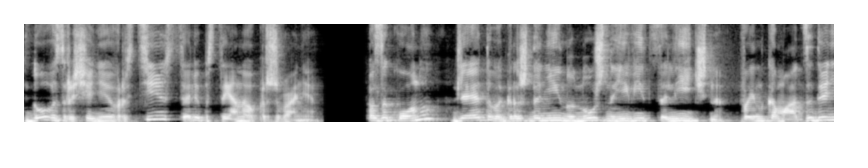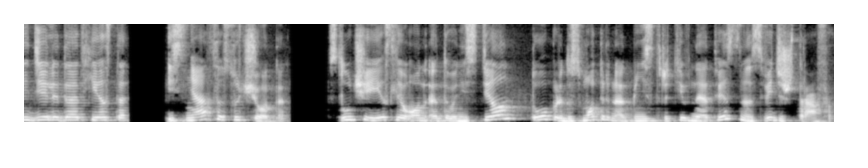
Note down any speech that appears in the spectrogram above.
до возвращения в Россию с целью постоянного проживания. По закону для этого гражданину нужно явиться лично в военкомат за две недели до отъезда и сняться с учета. В случае, если он этого не сделал, то предусмотрена административная ответственность в виде штрафа.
